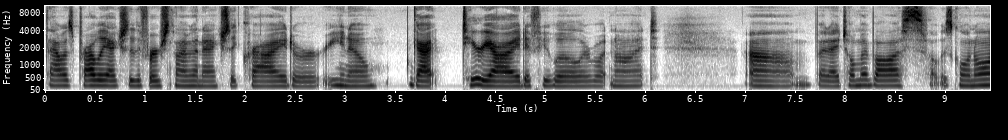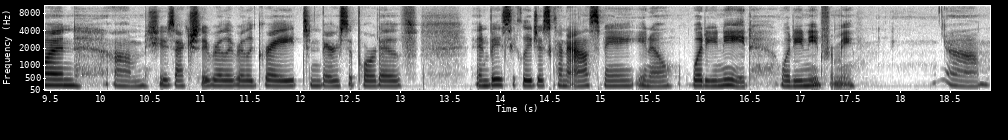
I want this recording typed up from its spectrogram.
that was probably actually the first time that I actually cried or, you know, got teary eyed, if you will, or whatnot. Um, but I told my boss what was going on. Um, she was actually really, really great and very supportive, and basically just kind of asked me, you know, what do you need? What do you need from me? Um,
